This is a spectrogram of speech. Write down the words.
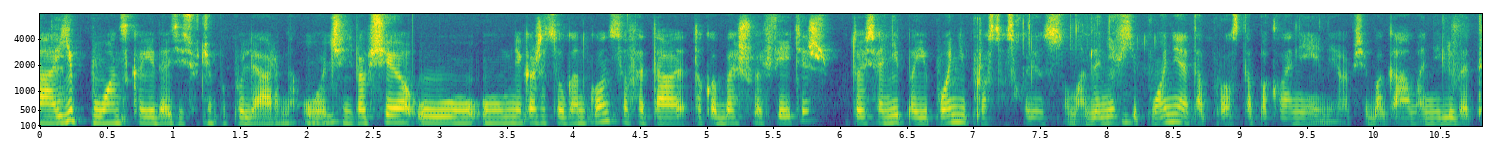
А, Японская еда здесь очень популярна, очень. Вообще, у, у- мне кажется, у гонконгцев это такой большой фетиш. То есть они по Японии просто сходят с ума. Для них Япония это просто поклонение вообще богам. Они любят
